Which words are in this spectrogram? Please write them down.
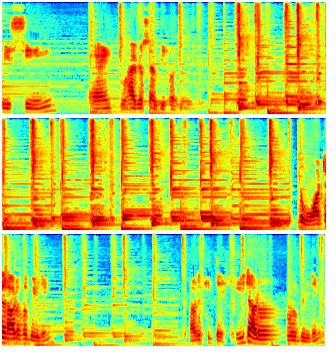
be seen and to have yourself be heard. Water out of a building, how to keep the heat out of a building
